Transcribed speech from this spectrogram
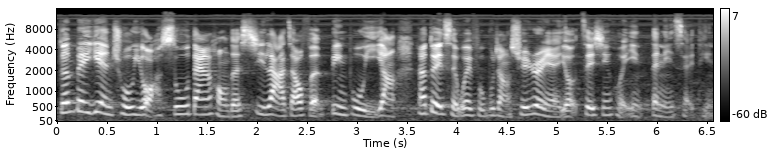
跟被验出有苏丹红的细辣椒粉并不一样。那对此，卫福部长薛瑞也有最新回应。带您来听，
